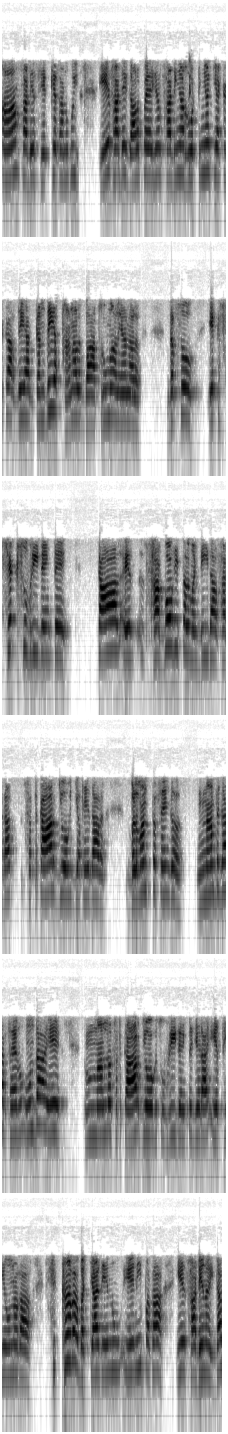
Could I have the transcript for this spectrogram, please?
ਆਮ ਸਾਡੇ ਸਿੱਖ ਸਾਨੂੰ ਕੋਈ ਇਹ ਸਾਡੇ ਗੱਲ ਪੈ ਜਾਣ, ਸਾਡੀਆਂ ਰੋਟੀਆਂ ਚੈੱਕ ਕਰਦੇ ਆ, ਗੰਦੇ ਹੱਥਾਂ ਨਾਲ ਬਾਥਰੂਮ ਵਾਲਿਆਂ ਨਾਲ। ਦੱਸੋ, ਇੱਕ ਸਿੱਖ ਸੁਪਰੀਡੈਂਟ ਕਾਲ ਸਾਬੋ ਦੀ ਤਲਵੰਡੀ ਦਾ ਸਾਡਾ ਸਤਕਾਰਯੋਗ ਜਥੇਦਾਰ ਬਲਵੰਤ ਸਿੰਘ ਨੰਦਗੜ ਸਾਹਿਬ, ਉਹਦਾ ਇਹ ਮੰਨ ਲਓ ਸਤਕਾਰਯੋਗ ਸੁਪਰੀਡੈਂਟ ਜਿਹੜਾ ਇੱਥੇ ਉਹਨਾਂ ਦਾ ਸਿੱਖਾਂ ਦਾ ਬੱਚਾ ਤੇ ਇਹਨੂੰ ਇਹ ਨਹੀਂ ਪਤਾ, ਇਹ ਸਾਡੇ ਨਾਲ ਐਡਾ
